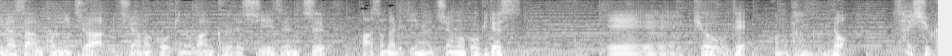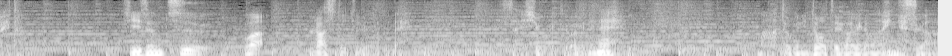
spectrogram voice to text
皆さんこんにちは。内山聖輝のワンクールシーズン2パーソナリティの内山聖輝です。えー、今日でこの番組の最終回と。シーズン2はラストということで最終回というわけでね。まあ特にどうというわけでもないんですが、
